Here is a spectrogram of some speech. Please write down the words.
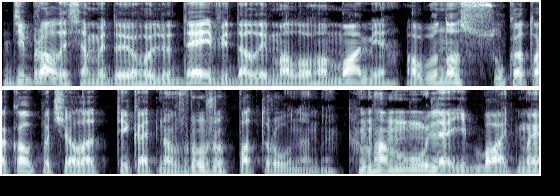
Дібралися ми до його людей, віддали малого мамі, а вона, сука, така почала тикати нам в рожу патронами. Мамуля, їбать, ми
